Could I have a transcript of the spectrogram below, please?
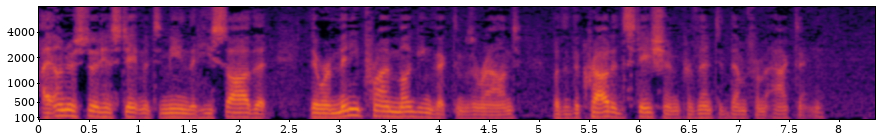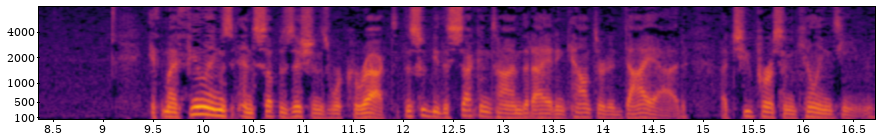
I understood his statement to mean that he saw that there were many prime mugging victims around, but that the crowded station prevented them from acting. If my feelings and suppositions were correct, this would be the second time that I had encountered a dyad, a two person killing team.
